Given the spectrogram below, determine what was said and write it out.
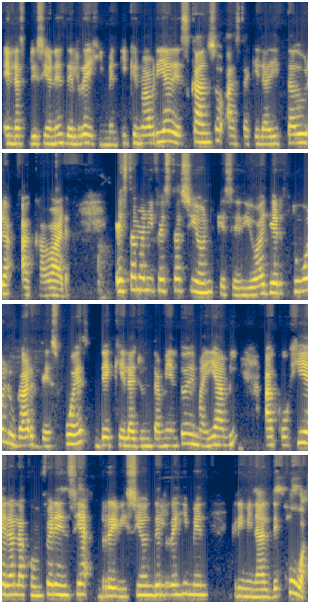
en las prisiones del régimen y que no habría descanso hasta que la dictadura acabara. Esta manifestación que se dio ayer tuvo lugar después de que el ayuntamiento de Miami acogiera la conferencia Revisión del régimen criminal de Cuba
